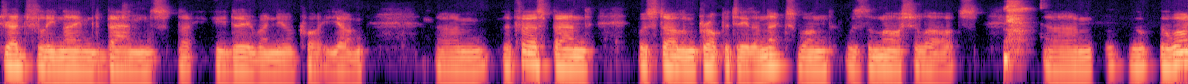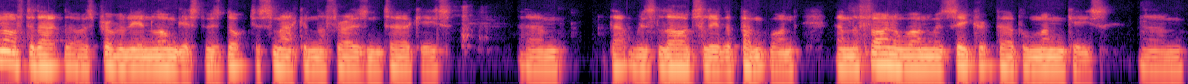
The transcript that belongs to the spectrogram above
dreadfully named bands that you do when you're quite young. Um, the first band was Stolen Property, the next one was the Martial Arts. Um, the, the, one after that that I was probably in longest was Dr. Smack and the Frozen Turkeys. Um, that was largely the punk one, and the final one was Secret Purple Monkeys. Um,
